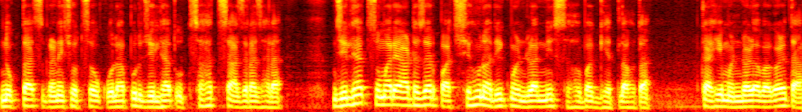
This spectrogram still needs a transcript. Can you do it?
नुकताच गणेशोत्सव कोल्हापूर जिल्ह्यात उत्साहात साजरा झाला. जिल्ह्यात सुमारे आठ हजार पाचशेहून अधिक मंडळांनी सहभाग घेतला होता. काही मंडळं वगळता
